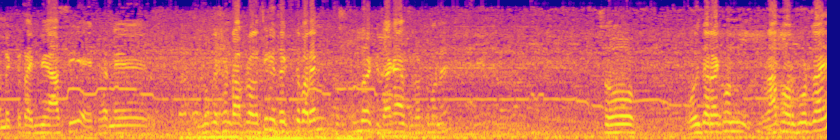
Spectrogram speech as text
অনেকটা টাইম নিয়ে আসি। এখানে লোকেশনটা আপনারা চিনে থাকতে পারেন। খুব সুন্দর একটা জায়গা আছে বর্তমানে। তো ওইটার এখন রাত হওয়ার পর যায়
